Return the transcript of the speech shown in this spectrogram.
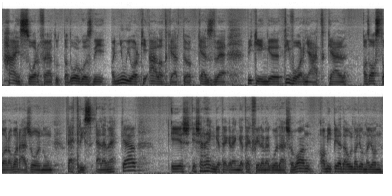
hányszor fel tudta dolgozni, a New Yorki állatkerttől kezdve. Viking tivornyát kell az asztalra varázsolnunk Tetris elemekkel, és, és rengeteg-rengetegféle megoldása van, ami például nagyon-nagyon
